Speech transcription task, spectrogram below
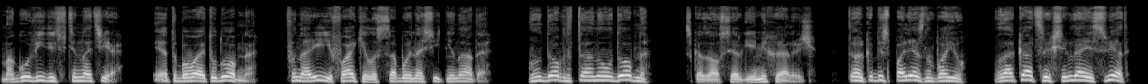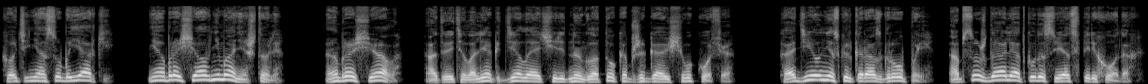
Могу видеть в темноте. Это бывает удобно. Фонари и факелы с собой носить не надо». «Удобно-то оно удобно», — сказал Сергей Михайлович. «Только бесполезно в бою. В локациях всегда есть свет, хоть и не особо яркий. Не обращал внимания, что ли?» «Обращал», — ответил Олег, делая очередной глоток обжигающего кофе. «Ходил несколько раз группой. Обсуждали, откуда свет в переходах.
